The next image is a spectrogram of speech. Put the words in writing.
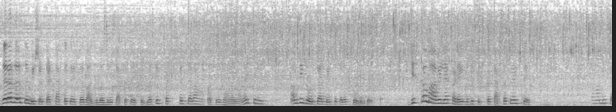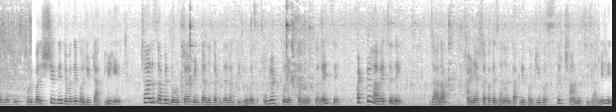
जरा जरासं मिश्रण त्यात टाकत यायचं बाजूबाजूने टाकत यायचं. लगेच पटकन त्याला मात्र झाडायला लावायचं नाही. अगदी दोन चार मिनटं त्याला सोडून द्यायचं. जितकं मावेल या कढईमध्ये तितकं टाकत राहायचं हा मी सगळ्याची थोडी बरीचशी त्याच्यामध्ये भजी टाकलेली आहे छान असं आपण दोन चार मिनटानंतर आपण त्याला अगदी व्यवस्थित उलट पुलट चांगलं करायचं पटकन लावायचं नाही. झारा आणि अशा प्रकारे झाल्यानंतर आपली भजी मस्त छान अशी झालेली आहे.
